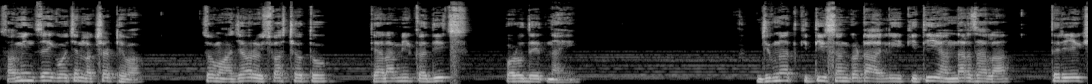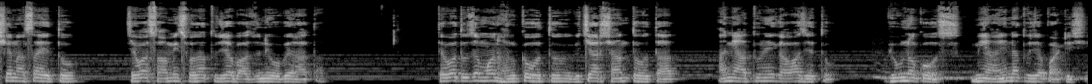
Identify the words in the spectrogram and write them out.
स्वामींचं एक वचन लक्षात ठेवा. जो माझ्यावर विश्वास ठेवतो त्याला मी कधीच पडू देत नाही. जीवनात किती संकट आली किती अंधार झाला तरी एक क्षण असा येतो जेव्हा स्वामी स्वतः तुझ्या बाजूने उभे राहतात. तेव्हा तुझं मन हलकं होतं विचार शांत होतात आणि आतून एक आवाज येतो भिवू नकोस मी आहे ना तुझ्या पाठीशी.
